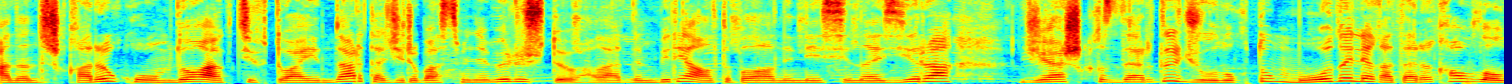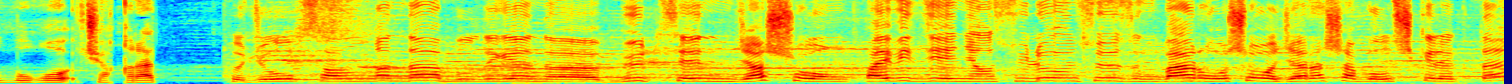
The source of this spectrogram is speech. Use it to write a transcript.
Андан тышкары коомдогу активдүү айымдар тажрыйбасы менен бөлүштү. Алардын бири алты баланын энеси назира жаш кыздарды жолукту мода эле катары кабыл албоого чакырат жолук салынганда бул деген э, бүт сенин жашооң поведенияң сүйлөгөн сөзүң баары ошого жараша болуш керек да?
